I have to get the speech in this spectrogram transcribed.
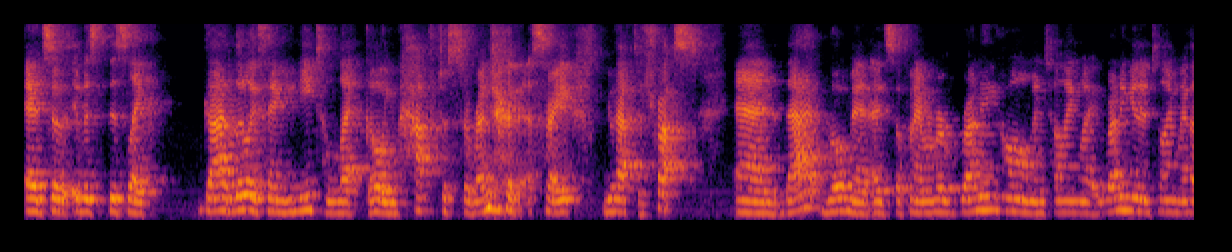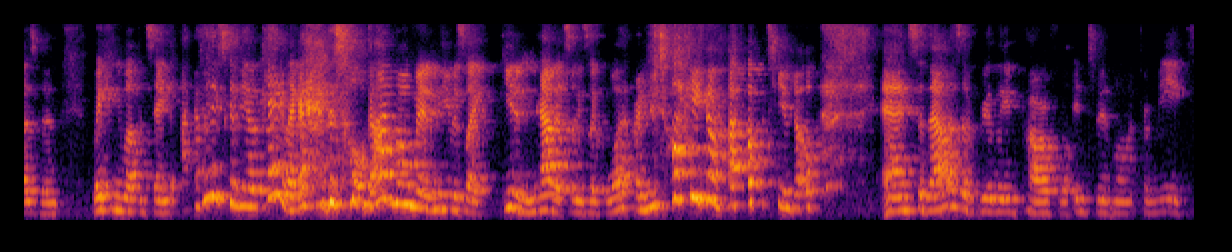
And so it was this like God literally saying, you need to let go. You have to surrender this, right? You have to trust. And that moment, it's so funny. I remember running home and telling my, running in and telling my husband, waking him up and saying, everything's to be okay. Like I had this whole God moment. And he was like, he didn't have it. So he's like, what are you talking about? You know? And so that was a really powerful, intimate moment for me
